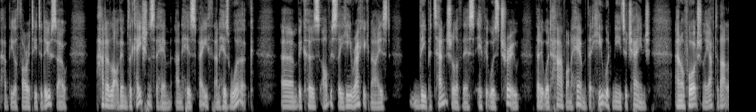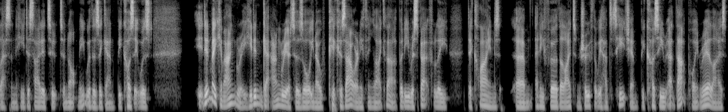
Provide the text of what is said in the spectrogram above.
had the authority to do so, had a lot of implications for him and his faith and his work. Um, because obviously he recognized the potential of this, if it was true, that it would have on him, that he would need to change. And unfortunately, after that lesson, he decided to to not meet with us again because it was it didn't make him angry. He didn't get angry at us or, you know, kick us out or anything like that. But he respectfully declined um, any further light and truth that we had to teach him because he, at that point, realized,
